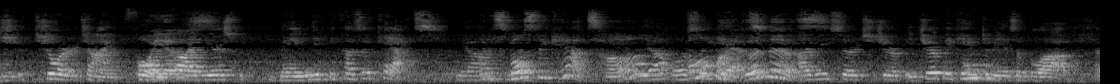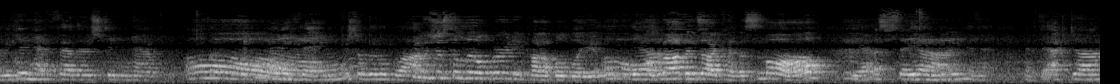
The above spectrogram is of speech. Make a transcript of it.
sh- shorter time, Oh, four or five years, mainly because of cats. Yeah, But it's mostly cats, huh? Yeah, mostly cats. Oh my cats. goodness. I researched Chirpy. Chirpy came to me as a blob. I mean, didn't have feathers, didn't have Oh. anything, just a little blob. was just a little birdie, probably. Oh, Yeah. robins are kind of small. Yes, they Yeah. are. And in fact, uh,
